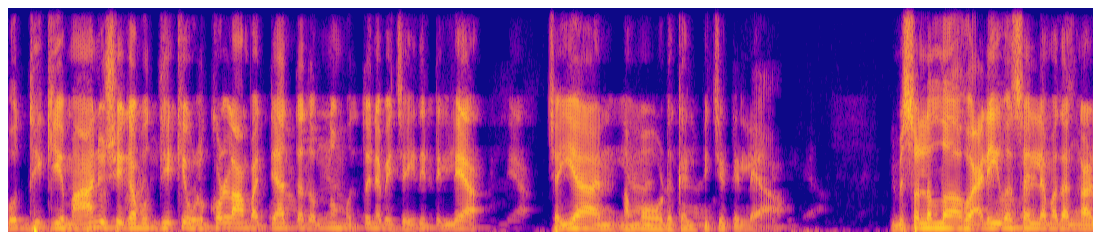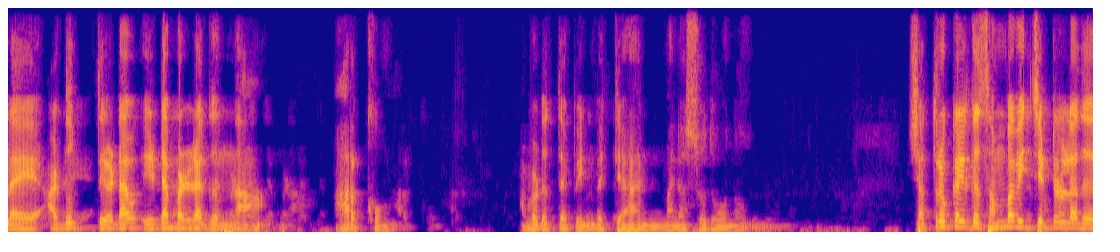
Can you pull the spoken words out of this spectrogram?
ബുദ്ധിക്ക് മാനുഷിക ബുദ്ധിക്ക് ഉൾക്കൊള്ളാൻ പറ്റാത്തതൊന്നും മുത്തുനബി ചെയ്തിട്ടില്ല. ചെയ്യാൻ നമ്മോട് കൽപ്പിച്ചിട്ടില്ല. നബിസല്ലാഹു അലൈ വസല്ലമ തങ്ങളെ അടുത്തിട ഇടപഴകുന്ന ആർക്കും അവിടുത്തെ പിൻപറ്റാൻ മനസ്സു തോന്നും. ശത്രുക്കൾക്ക് സംഭവിച്ചിട്ടുള്ളത്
